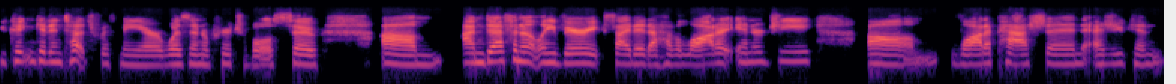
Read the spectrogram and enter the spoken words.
you couldn't get in touch with me or wasn't approachable. So um, I'm definitely very excited. I have a lot of energy, a um, lot of passion, as you can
